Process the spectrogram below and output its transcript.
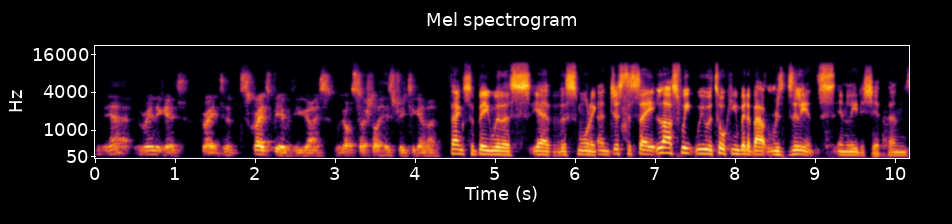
Yeah, really good. Great to it's great to be here with you guys. We've got such a lot of history together. Thanks for being with us, yeah, this morning. And just to say, last week we were talking a bit about resilience in leadership, and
